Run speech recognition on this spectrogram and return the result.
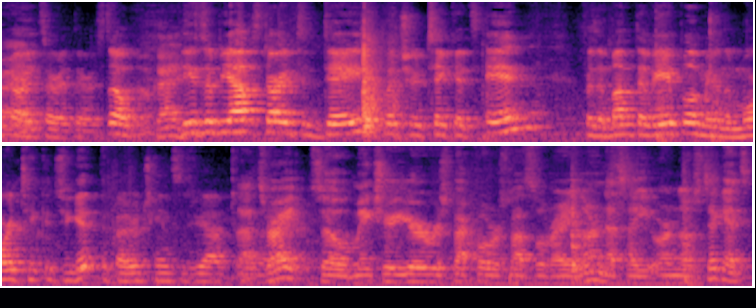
right? card set right there. So Okay. these will be up starting today to put your tickets in for the month of April. I mean, the more tickets you get, the better chances you have to That's win. right. So make sure you're respectful, responsible, ready to learn. That's how you earn those tickets.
